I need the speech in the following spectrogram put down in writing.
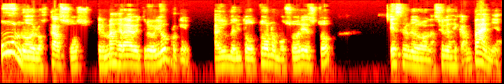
uno de los casos, el más grave creo yo, porque hay un delito autónomo sobre esto, es el de donaciones de campaña.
